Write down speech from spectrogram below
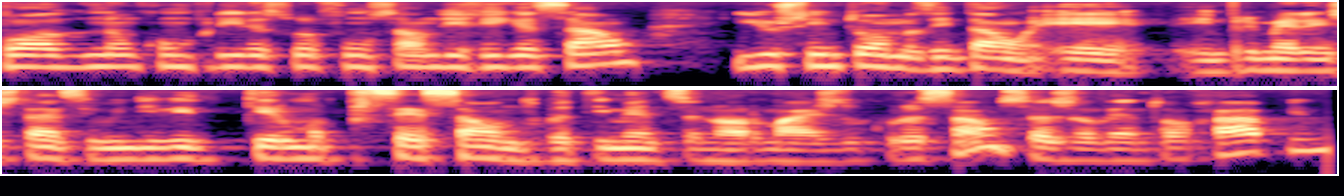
pode não cumprir a sua função de irrigação e os sintomas, então, é, em primeira instância, o indivíduo ter uma percepção de batimentos anormais do coração, seja lento ou rápido,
